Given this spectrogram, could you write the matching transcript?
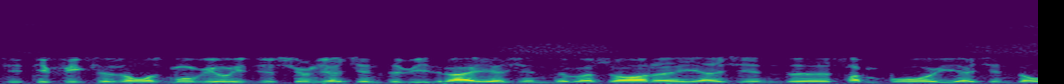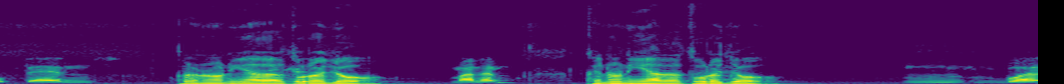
si t'hi fixes a les mobilitzacions hi ha gent de Vidrà, hi ha gent de Besora, hi ha gent de Sant Boi, hi ha gent del Pens... Però no n'hi ha de Torelló. Manem? Que no n'hi ha de Torelló. Mm, bé,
